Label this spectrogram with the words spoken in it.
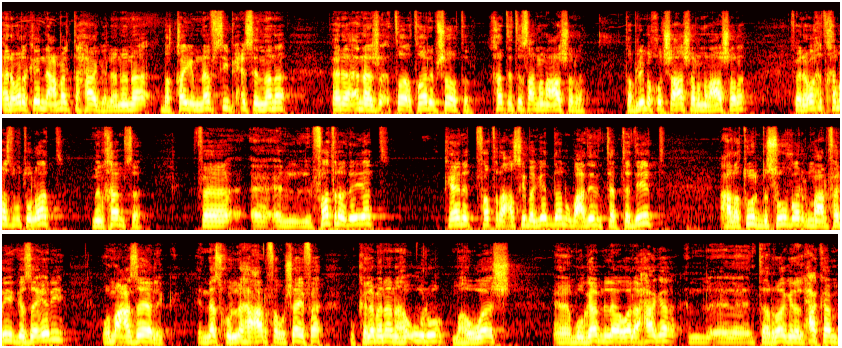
أنا ولا كأني عملت حاجة لأن أنا بقيم نفسي بحيث إن أنا أنا أنا طالب شاطر. خدت تسعة من عشرة. طب ليه ما أخدش 10 من عشرة؟ فأنا واخد خمس بطولات من خمسة. فالفتره ديت كانت فترة عصيبة جدا وبعدين أنت ابتديت على طول بسوبر مع الفريق الجزائري ومع ذلك الناس كلها عارفة وشايفة والكلام اللي أنا هقوله ما هواش مجاملة ولا حاجة. أنت الراجل الحكم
